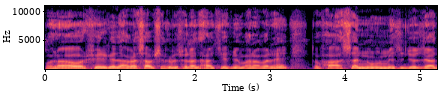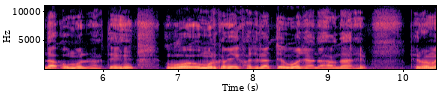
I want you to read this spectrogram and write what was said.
اور اور پھر کہتے اگر سب شکل صورت ہر چیز میں برابر ہیں، تو فاصن، ان میں سے جو زیادہ عمر رکھتے ہیں، وہ عمر کا ایک فضلت ہے، وہ زیادہ حقدار ہے۔ پھر وہ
